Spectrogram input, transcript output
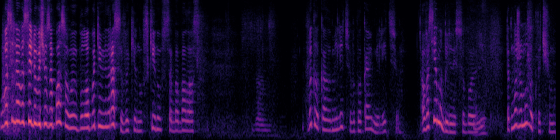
У Василя Васильовича запасовою було, а потім він раз і викинув, скинув з себе баласт. Викликали міліцію, викликаю міліцію. А у вас є мобільний з собою? Ні. Так може ми викличемо?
